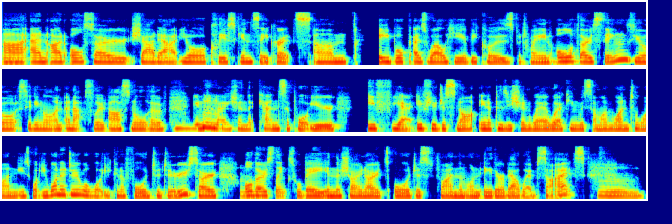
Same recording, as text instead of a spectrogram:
Mm. Uh, and I'd also shout out your Clear Skin Secrets um, ebook as well here because between mm. all of those things, you're sitting on an absolute arsenal of mm. information that can support you. If, yeah, if you're just not in a position where working with someone one to one is what you want to do or what you can afford to do. So, mm. all those links will be in the show notes or just find them on either of our websites. Mm.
